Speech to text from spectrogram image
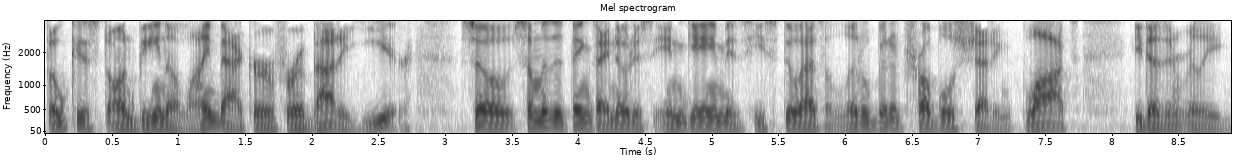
focused on being a linebacker for about a year. So some of the things I notice in game is he still has a little bit of trouble shedding blocks. He doesn't really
